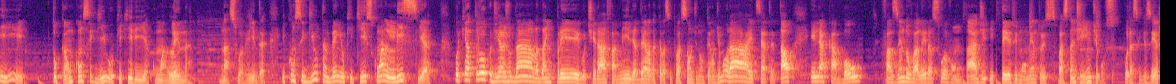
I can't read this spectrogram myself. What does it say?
E Tucão conseguiu o que queria com a Lena na sua vida e conseguiu também o que quis com a Lícia, porque a troco de ajudá-la, dar emprego, tirar a família dela daquela situação de não ter onde morar, etc e tal, ele acabou fazendo valer a sua vontade e teve momentos bastante íntimos, por assim dizer,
